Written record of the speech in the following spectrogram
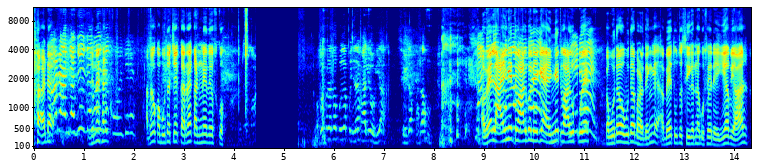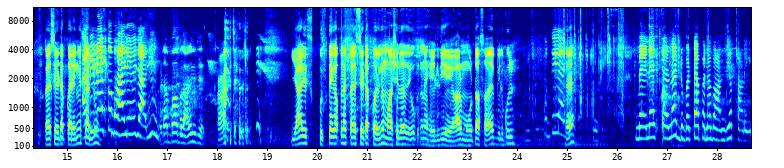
है है- अबे वो कबूतर चेक कर रहा है करने दे उसको। तो पूरा पिंजरा खाली हो गया। अबे लाएँगे इतवार को लेके आएँगे इतवार को पूरे कबूतर कबूतर भर देंगे। अबे तू तो सी के अंदर घुसे रहेगी अब यार कल सेटअप करेंगे अभी मैं इसको बाहर लेके जा रही हूँ। नीचे। हाँ चल। यार इस कुत्ते का अपना कल सेटअप करेंगे माशाल्लाह देखो कितना हेल्दी है यार मोटा सा है बिल्कुल। है। है? मैंने इसका ना दुपट्टा पना बाँध दिया फाड़ के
